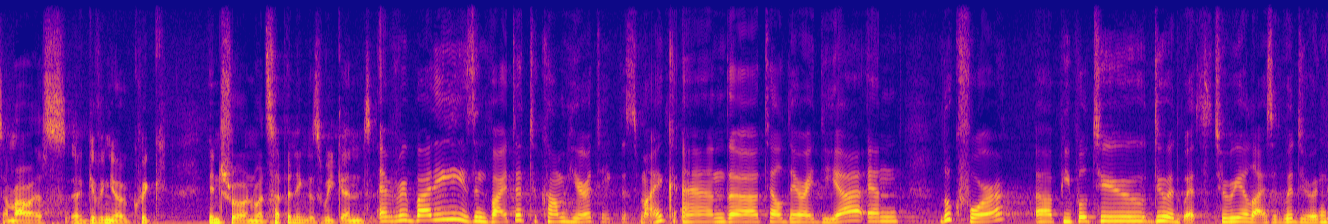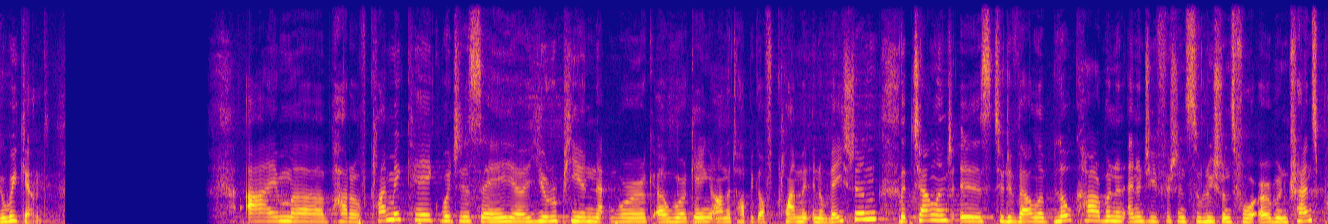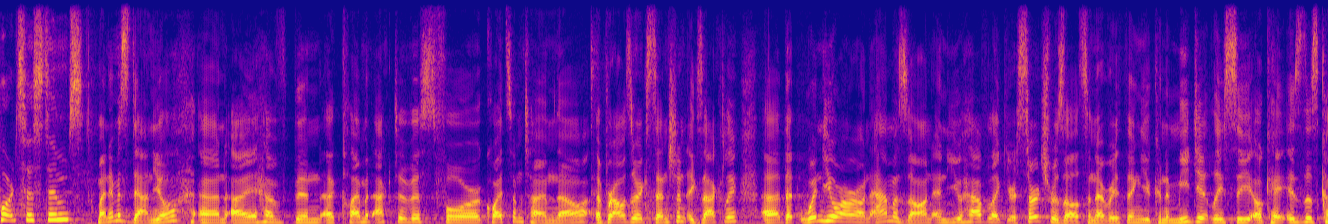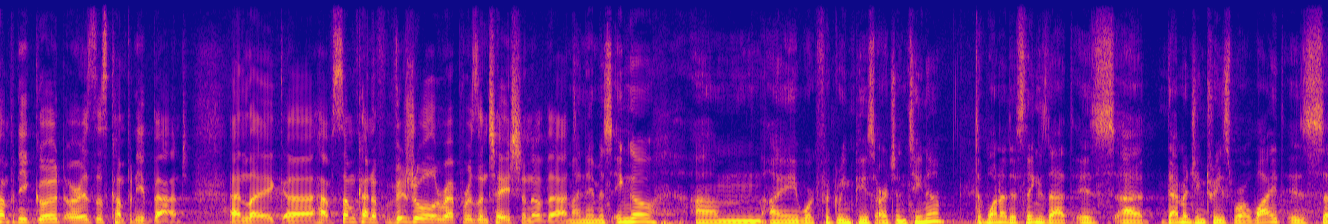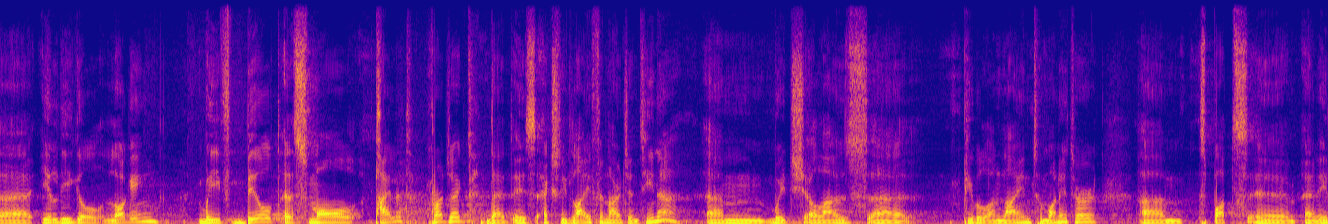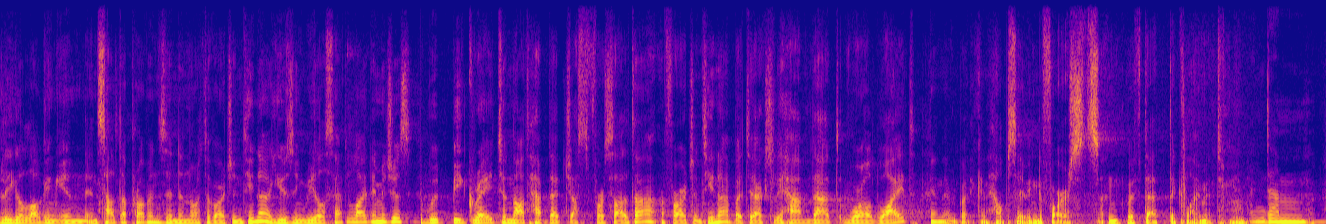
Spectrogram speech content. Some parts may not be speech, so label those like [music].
Tamara is uh, giving you a quick intro on what's happening this weekend. Everybody is invited to come here, take this mic and uh, tell their idea and look for uh, people to do it with, to realize it with during the weekend. I'm uh, part of Climate-KIC, which is a uh, European network uh, working on the topic of climate innovation. The challenge is to develop low carbon and energy efficient solutions for urban transport systems. My name is Daniel and I have been a climate activist for quite some time now. A browser extension, exactly, uh, that when you are on Amazon and you have like your search results and everything, you can immediately see, okay, is this company good or is this company bad? And like uh, have some kind of visual representation of that. My name is Ingo. Um, I work for Greenpeace Argentina. One of the things that is uh, damaging trees worldwide is uh, illegal logging. We've built a small pilot project that is actually live in Argentina, um, which allows uh, people online to monitor um, spots uh, illegal logging in, in Salta province in the north of Argentina using real satellite images. It would be great to not have that just for Salta, for Argentina, but to actually have that worldwide and everybody can help saving the forests and with that the climate. And um,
